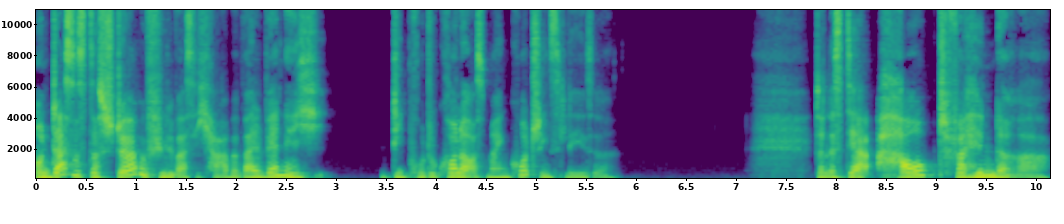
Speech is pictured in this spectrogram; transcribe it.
Und das ist das Störgefühl, was ich habe, weil wenn ich die Protokolle aus meinen Coachings lese, dann ist der Hauptverhinderer,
